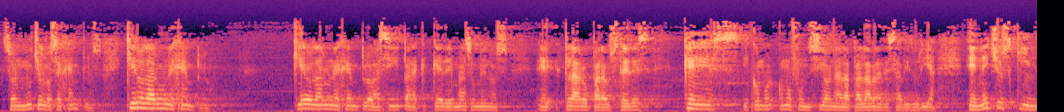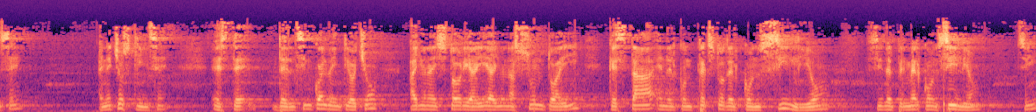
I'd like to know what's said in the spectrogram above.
Son muchos los ejemplos. Quiero dar un ejemplo. Quiero dar un ejemplo así para que quede más o menos eh, claro para ustedes qué es y cómo, cómo funciona la palabra de sabiduría. En Hechos 15, en Hechos 15, este, del 5 al 28, hay una historia ahí, hay un asunto ahí que está en el contexto del concilio, ¿sí? del primer concilio, ¿sí?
